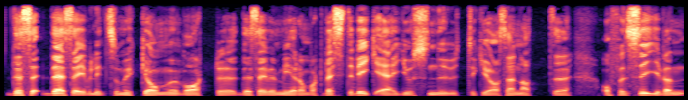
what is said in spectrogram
Det, det, säger väl inte så mycket om vart, eh, det säger väl mer om vart Västervik är just nu tycker jag. Sen att eh, offensiven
